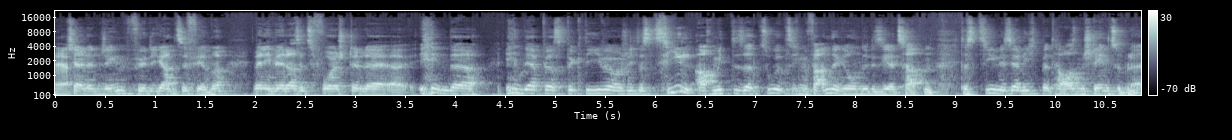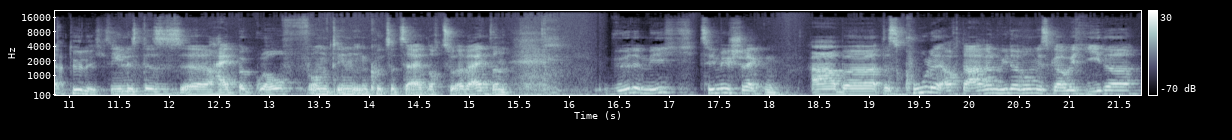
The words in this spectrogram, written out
Ja. challenging für die ganze Firma. Wenn ich mir das jetzt vorstelle, äh, in der, in der Perspektive, wahrscheinlich das Ziel, auch mit dieser zusätzlichen Funding-Runde, die sie jetzt hatten, das Ziel ist ja nicht bei 1000 stehen zu bleiben. Natürlich. Das Ziel ist, das äh, Hyper-Growth und in, in kurzer Zeit noch zu erweitern würde mich ziemlich schrecken. Aber das Coole auch daran wiederum ist, glaube ich, jeder,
